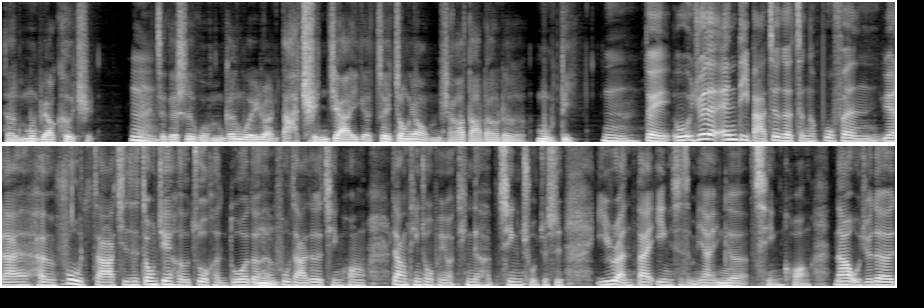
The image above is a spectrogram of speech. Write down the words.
的目标客群。嗯，这个是我们跟微软打群架一个最重要，我们想要达到的目的。嗯，对，我觉得 Andy 把这个整个部分原来很复杂，其实中间合作很多的很复杂这个情况，嗯、让听众朋友听得很清楚，就是以软带硬是怎么样一个情况。嗯、那我觉得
